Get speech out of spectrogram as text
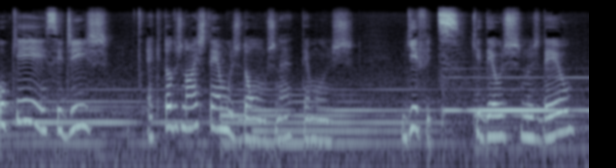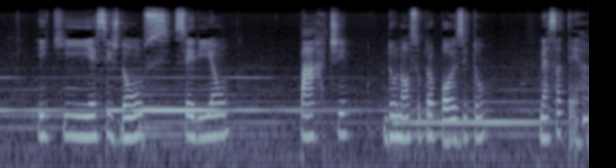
O que se diz é que todos nós temos dons, né? Temos gifts que Deus nos deu e que esses dons seriam parte do nosso propósito nessa terra.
